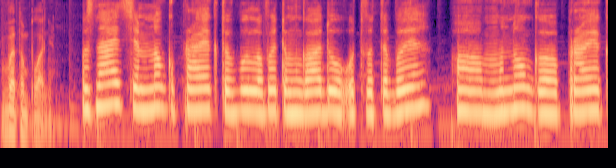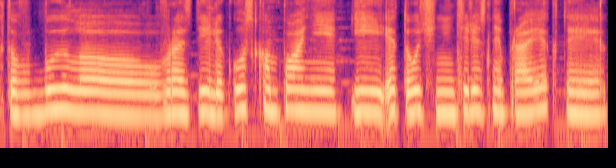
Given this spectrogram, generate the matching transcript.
в этом плане. Вы знаете, много проектов было в этом году от ВТБ. А, много проектов было в разделе госкомпании, и это очень интересные проекты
